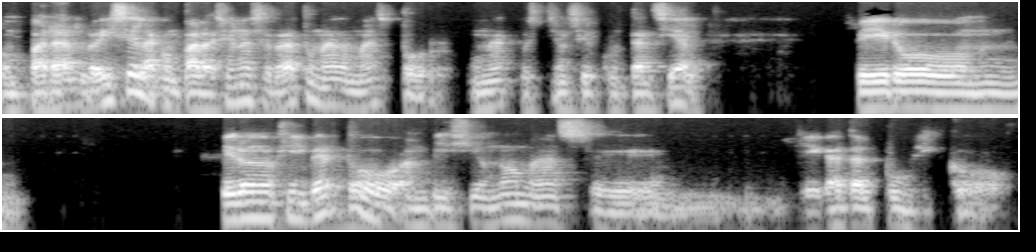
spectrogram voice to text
compararlo. Hice la comparación hace rato nada más por una cuestión circunstancial, pero, pero don Gilberto ambicionó más eh, llegar al público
